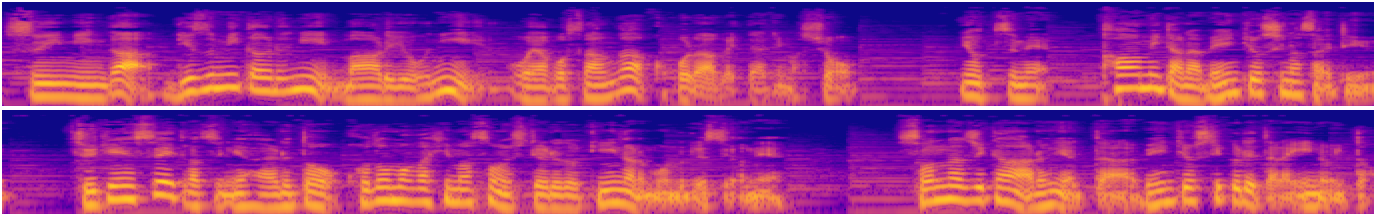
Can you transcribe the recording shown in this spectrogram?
睡眠がリズミカルに回るように親御さんが心がけてあげましょう。四つ目、顔見たら勉強しなさいという。受験生活に入ると子供が暇そうにしていると気になるものですよね。そんな時間あるんやったら勉強してくれたらいいのにと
